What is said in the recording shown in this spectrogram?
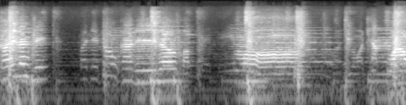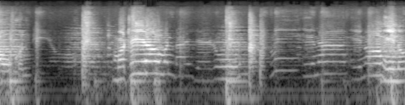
Kailan tree, but you don't carry no หมออยู่ชักว้าวคนเดียวบ่เที่ยวมันได้ได้รู้มีอีนางอีน้องอีหนู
